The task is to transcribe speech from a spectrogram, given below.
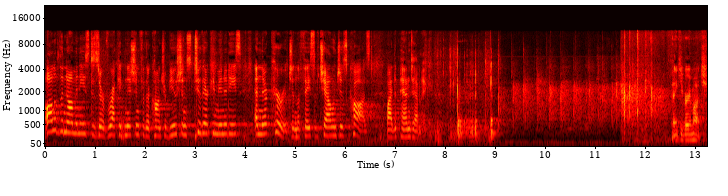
All of the nominees deserve recognition for their contributions to their communities and their courage in the face of challenges caused by the pandemic. Thank you very much.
